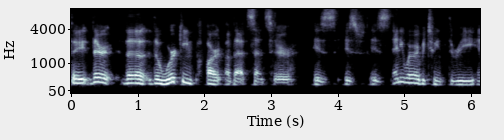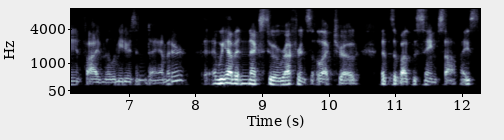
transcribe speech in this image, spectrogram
they they're the the working part of that sensor is is is anywhere between three and five millimeters in diameter. And we have it next to a reference electrode that's about the same size.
